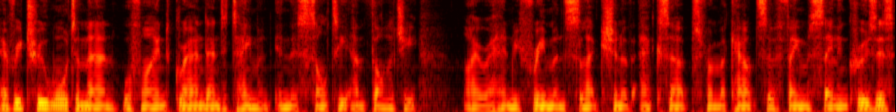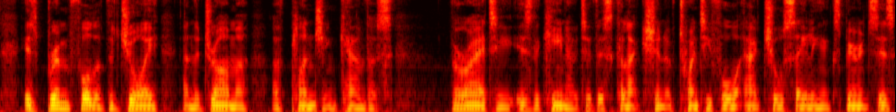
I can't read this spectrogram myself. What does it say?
Every true water man will find grand entertainment in this salty anthology. Ira Henry Freeman's selection of excerpts from accounts of famous sailing cruises is brimful of the joy and the drama of plunging canvas. Variety is the keynote of this collection of 24 actual sailing experiences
